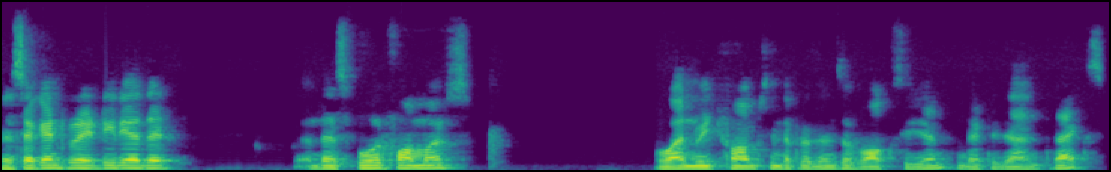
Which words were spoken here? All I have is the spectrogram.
The second criteria that the spore formers, one which forms in the presence of oxygen, that is anthrax,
